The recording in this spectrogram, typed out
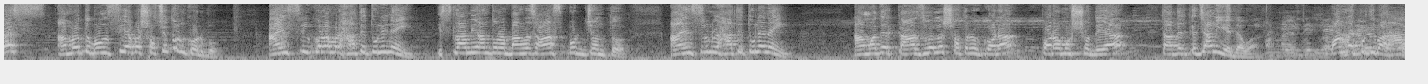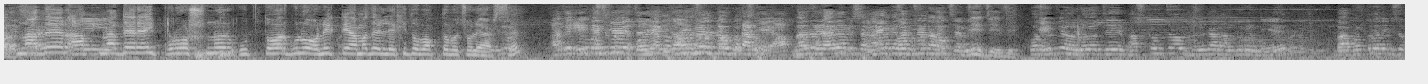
ব্যাস, আমরা তো বলছি, আবার সচেতন করব। আইন শৃঙ্খলা আমরা হাতে তুলি নেই। ইসলামী আন্দোলন বাংলাদেশ আজ পর্যন্ত আইন শৃঙ্খলা হাতে তুলে নেই। আমাদের কাজ হলো সতর্ক করা পরামর্শ দেয়া তাদেরকে জানিয়ে দেওয়া। প্রতিবাদ করা। আপনাদের আপনাদের এই প্রশ্নের উত্তরগুলো অনেকটাই আমাদের লিখিত বক্তব্য চলে আসছে। জি জি জি। হলো যে ভাস্কর্য আন্দোলন নিয়ে বা বর্তমানে কিছু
